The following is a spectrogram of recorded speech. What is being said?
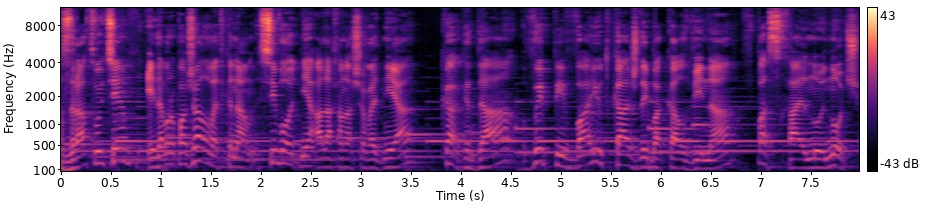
Здравствуйте и добро пожаловать к нам. Сегодня Аллаха нашего дня, когда выпивают каждый бокал вина в пасхальную ночь.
